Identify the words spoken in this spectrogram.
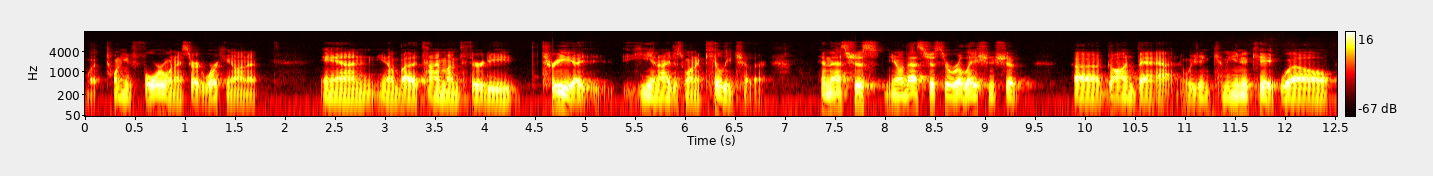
what, 24 when I started working on it. And, you know, by the time I'm 33, I, he and I just want to kill each other. And that's just, you know, that's just a relationship uh, gone bad. We didn't communicate well.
